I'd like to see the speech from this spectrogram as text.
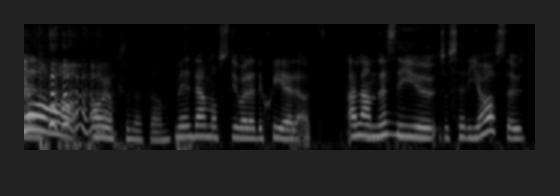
Ja! Jag har jag också sett den. Men det där måste ju vara redigerat. Alla andra Nej. ser ju så seriösa ut.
